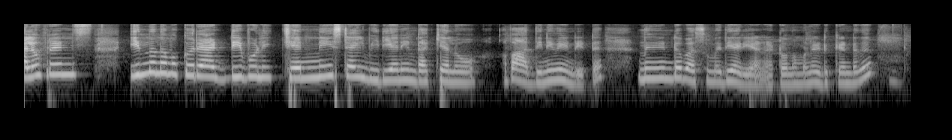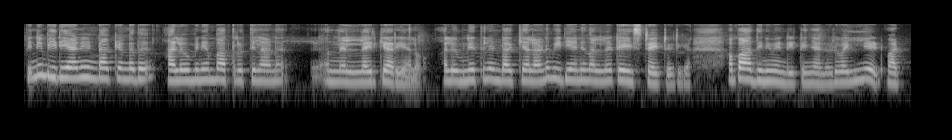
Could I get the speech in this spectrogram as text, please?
ഹലോ ഫ്രണ്ട്സ് ഇന്ന് നമുക്കൊരു അടിപൊളി ചെന്നൈ സ്റ്റൈൽ ബിരിയാണി ഉണ്ടാക്കിയാലോ? അപ്പോൾ അതിന് വേണ്ടിയിട്ട് നീണ്ട ബസുമതി അരിയാണ് കേട്ടോ നമ്മൾ എടുക്കേണ്ടത്. പിന്നെ ബിരിയാണി ഉണ്ടാക്കേണ്ടത് അലൂമിനിയം പാത്രത്തിലാണ്. എന്ന് എല്ലാവർക്കും അറിയാലോ. അലൂമിനിയത്തിൽ ഉണ്ടാക്കിയാലാണ് ബിരിയാണി നല്ല ടേസ്റ്റ് ആയിട്ട് വരിക. അപ്പോൾ അതിന് വേണ്ടിയിട്ട് ഞാനൊരു വലിയ വട്ട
